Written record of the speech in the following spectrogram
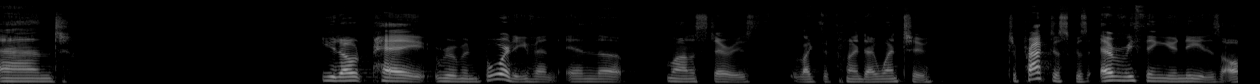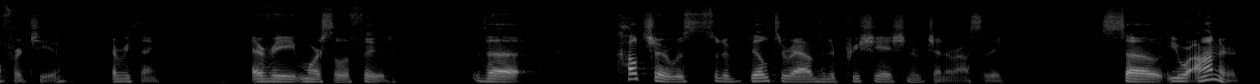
And you don't pay room and board even in the monasteries like the kind I went to to practice because everything you need is offered to you. Everything. Every morsel of food. The culture was sort of built around an appreciation of generosity. So you were honored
